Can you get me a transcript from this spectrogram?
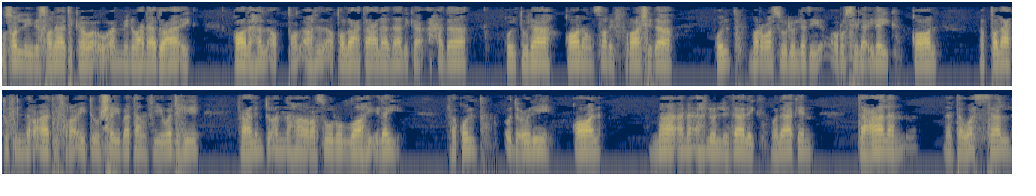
أصلي بصلاتك وأؤمن على دعائك. قال هل, هل أطلعت على ذلك أحدا؟ قلت لا. قال انصرف راشدا. قلت ما الرسول الذي أرسل إليك؟ قال اطلعت في المرآة فرأيت شيبة في وجهي فعلمت أنها رسول الله إلي. فقلت ادع لي. قال ما أنا أهل لذلك ولكن تعالى نتوسل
